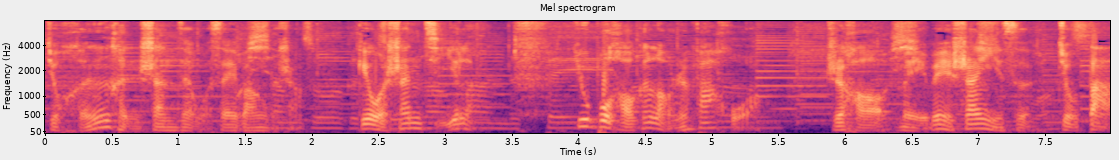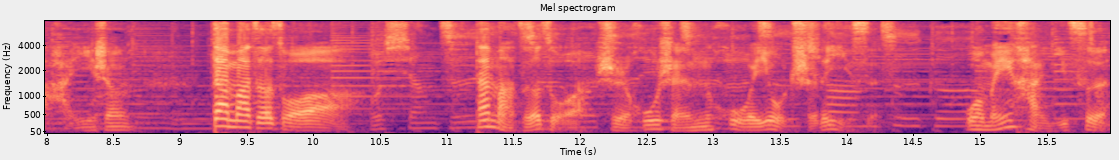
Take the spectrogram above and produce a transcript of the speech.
就狠狠扇在我腮帮子上，给我扇急了，又不好跟老人发火，只好每被扇一次就大喊一声。丹玛泽佐，丹玛泽佐是呼神护卫右池的意思。我每喊一次，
